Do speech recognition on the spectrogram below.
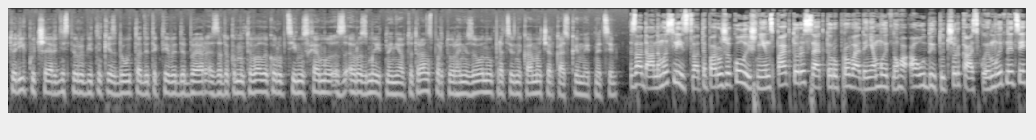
Торік у червні співробітники СБУ та детективи ДБР задокументували корупційну схему з розмитнення автотранспорту, організовану працівниками Черкаської митниці. За даними слідства, тепер уже колишні інспектори сектору проведення митного аудиту Черкаської митниці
